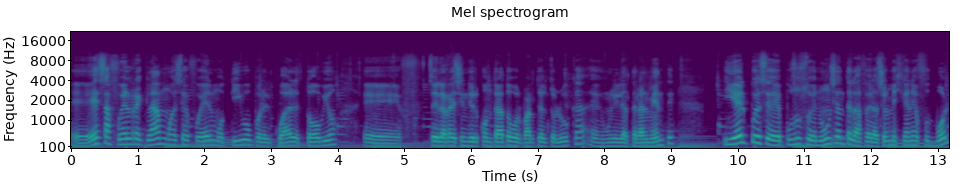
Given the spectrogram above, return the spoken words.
Ese fue el reclamo ese fue el motivo por el cual Tobio se le rescindió el contrato por parte del Toluca eh, unilateralmente. Y él pues eh, puso su denuncia ante la Federación Mexicana de Fútbol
